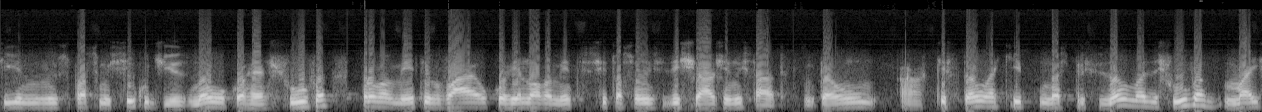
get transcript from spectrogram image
Se nos próximos cinco dias não ocorrer chuva, provavelmente vai ocorrer novamente situações de estiagem no estado. Então, a questão é que nós precisamos mais de chuva, mas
